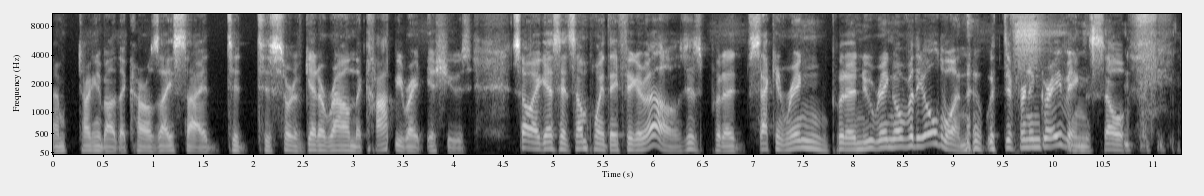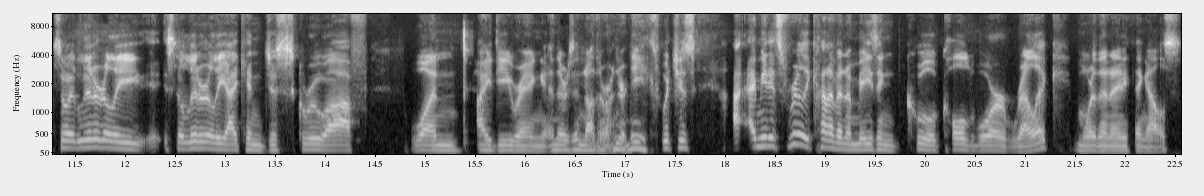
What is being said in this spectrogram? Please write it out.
I'm talking about the Carl Zeiss side to to sort of get around the copyright issues. So I guess at some point they figured, well, just put a second ring, put a new ring over the old one with different engravings. So so it literally so literally I can just screw off one ID ring and there's another underneath, which is I mean it's really kind of an amazing, cool Cold War relic more than anything else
